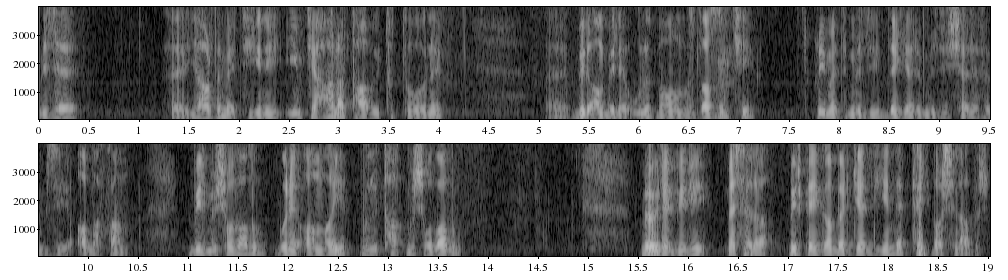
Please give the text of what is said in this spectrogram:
bize e, yardım ettiğini, imtihana tabi tuttuğunu e, bir an bile unutmamamız lazım ki kıymetimizi, değerimizi, şerefimizi Allah'tan bilmiş olalım, bunu anlayıp, bunu tatmış olalım. Böyle biri mesela bir peygamber geldiğinde tek başınadır.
